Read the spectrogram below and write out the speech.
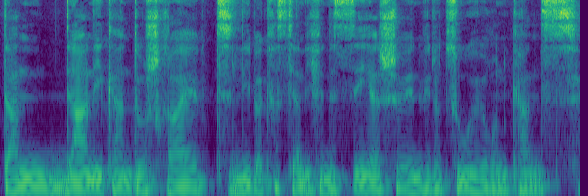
Dann Dani Kanto schreibt, lieber Christian, ich finde es sehr schön, wie du zuhören kannst.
